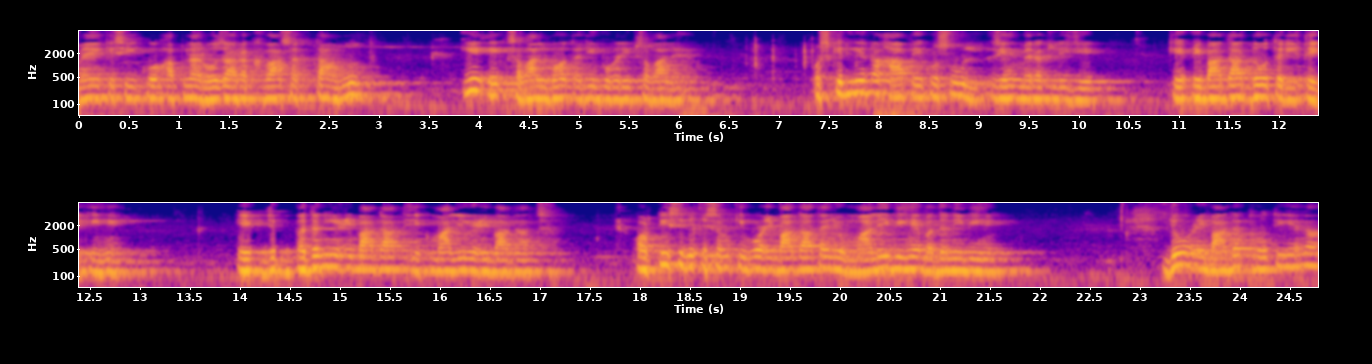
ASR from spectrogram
میں کسی کو اپنا روزہ رکھوا سکتا ہوں؟ یہ ایک سوال، بہت عجیب و غریب سوال ہے۔ اس کے لیے نا آپ ایک اصول ذہن میں رکھ لیجیے کہ عبادات دو طریقے کی ہیں۔ ایک جب بدنی عبادات، ایک مالی عبادات۔ اور تیسری قسم کی وہ عبادات ہیں جو مالی بھی ہیں، بدنی بھی ہیں۔ جو عبادت ہوتی ہے نا،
